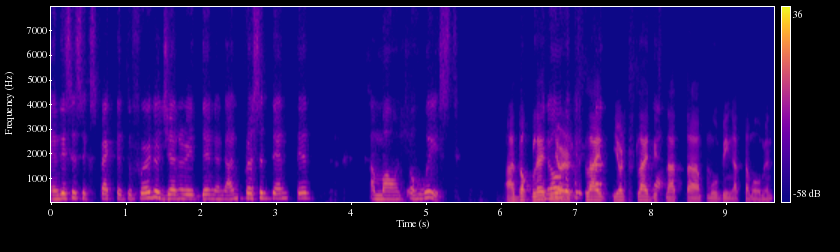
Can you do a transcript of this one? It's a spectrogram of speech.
And this is expected to further generate then an unprecedented amount of waste. Uh, Doc Len, You know, your slide, your slide is not uh, moving at the moment.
